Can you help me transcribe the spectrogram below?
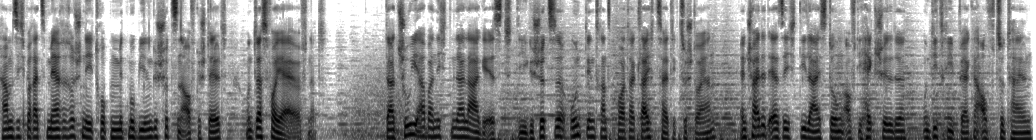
haben sich bereits mehrere Schneetruppen mit mobilen Geschützen aufgestellt und das Feuer eröffnet. Da Chewie aber nicht in der Lage ist, die Geschütze und den Transporter gleichzeitig zu steuern, entscheidet er sich, die Leistung auf die Heckschilde und die Triebwerke aufzuteilen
